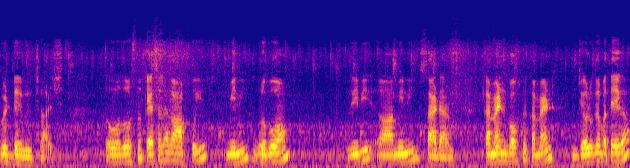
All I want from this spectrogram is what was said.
विद डिलीवरी चार्ज तो दोस्तों, कैसा लगा आपको ये मिनी रोबो आर्म रिवी mini side arm comment box में कमेंट ज़रूर कर बताइएगा।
